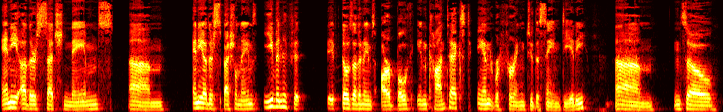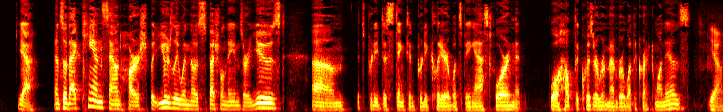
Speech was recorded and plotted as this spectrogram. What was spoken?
any other such names, um, any other special names, even if it if those other names are both in context and referring to the same deity. Um, and so, yeah, and so that can sound harsh, but usually when those special names are used, um, it's pretty distinct and pretty clear what's being asked for, and it will help the quizzer remember what the correct one is. Yeah.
